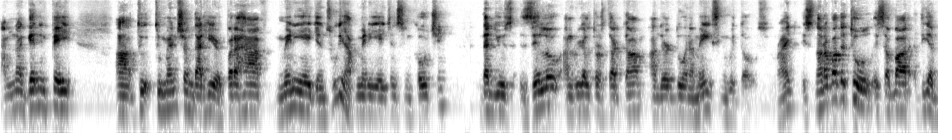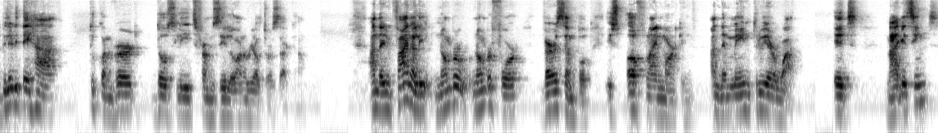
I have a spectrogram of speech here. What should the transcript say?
I'm not getting paid uh, to, to mention that here, but I have many agents. We have many agents in coaching that use Zillow and realtors.com and they're doing amazing with those, right? It's not about the tool, it's about the ability they have to convert those leads from Zillow and Realtors.com. And then finally, number number four, very simple, is offline marketing. And the main three are what? It's magazines,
